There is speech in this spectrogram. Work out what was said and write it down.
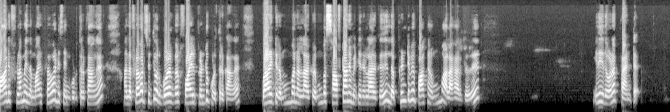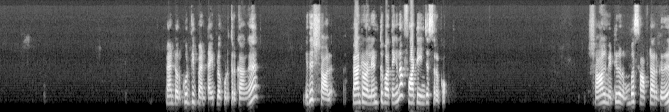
பாடி ஃபுல்லாமே இந்த மாதிரி ஃப்ளவர் டிசைன் கொடுத்துருக்காங்க. அந்த ஃப்ளவர் சுற்றி ஒரு கோல்டன் கலர் ஃபாயில் பிரிண்ட்டும் கொடுத்துருக்காங்க. குவாலிட்டி ரொம்ப நல்லா இருக்குது ரொம்ப சாஃப்டான மெட்டீரியலாக இருக்குது. இந்த பிரிண்ட்டுமே பார்க்க ரொம்ப அழகாக இருக்குது. இது இதோட பேண்ட்டு பேண்ட் ஒரு குர்த்தி பேண்ட் டைப்பில் கொடுத்துருக்காங்க. இது ஷாலு பேண்ட்டோட லென்த்து பார்த்தீங்கன்னா ஃபார்ட்டி இன்ச்சஸ் இருக்கும். ஷால் மெட்டீரியல் ரொம்ப சாஃப்டாக இருக்குது.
